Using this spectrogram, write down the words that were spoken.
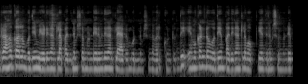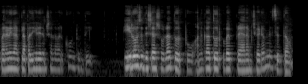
రాహుకాలం ఉదయం ఏడు గంటల పది నిమిషం నుండి ఎనిమిది గంటల యాభై మూడు నిమిషాల వరకు ఉంటుంది. యమకండం ఉదయం పది గంటల ముప్పై ఐదు నిమిషం నుండి పన్నెండు గంటల పదిహేడు నిమిషాల వరకు ఉంటుంది. ఈరోజు రోజు దిశాశూల తూర్పు అనగా తూర్పు వైపు ప్రయాణం చేయడం నిషిద్ధం.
